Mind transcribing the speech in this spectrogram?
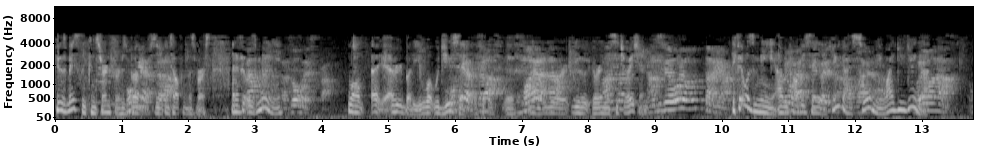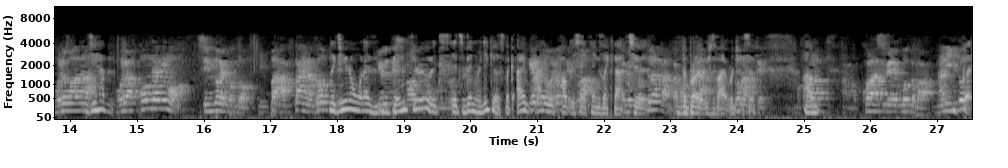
He was basically concerned for his brothers, you can tell from this verse. And if it was me, どうですか well, uh, everybody, what would you say if, if, if you, know, you, were, you in this situation? If it was me, I would probably say, like, you guys sold me. Why did you do that? Do you have... Like, do you know what I've been through? It's It's been ridiculous. Like, I, I would probably say things like that to the brothers if I were Joseph. Um, but,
